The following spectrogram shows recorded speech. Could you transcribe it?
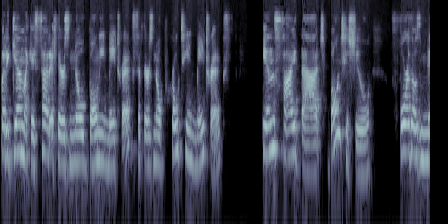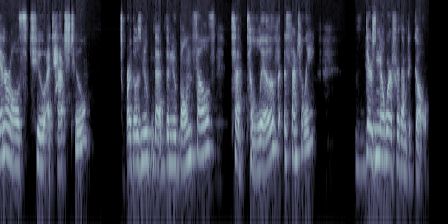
but again like i said if there's no bony matrix if there's no protein matrix inside that bone tissue for those minerals to attach to or those new the, the new bone cells to, to live essentially there's nowhere for them to go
